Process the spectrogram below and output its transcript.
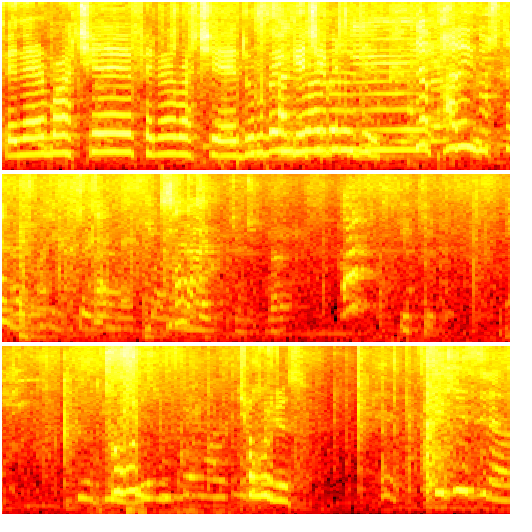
Fenerbahçe, Fenerbahçe. Dur ben geçebilirim. Ya parayı gösterme. Parayı gösterme. İki. Çok ucuz. Çok ucuz. 8 lira.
